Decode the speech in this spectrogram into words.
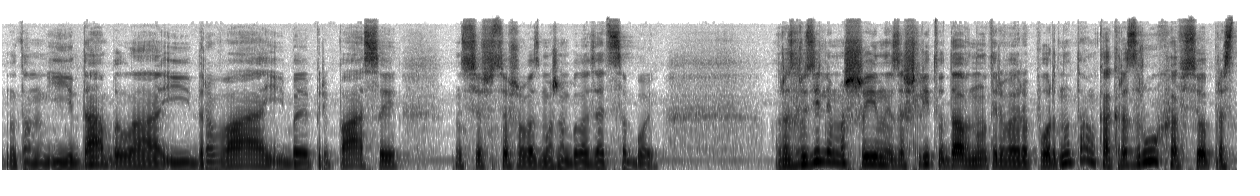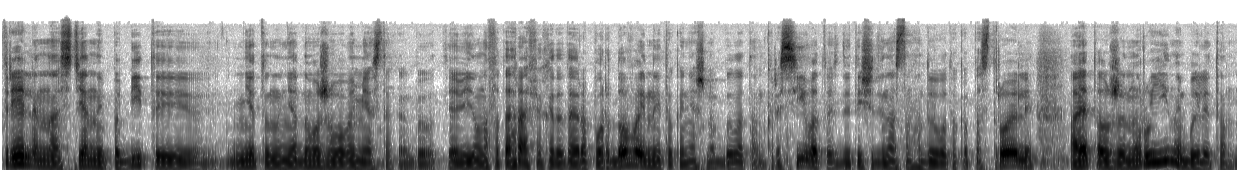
ну, там и еда была, и дрова, и боеприпасы. Ну, все, все, что возможно было взять с собой. Разгрузили машины, зашли туда внутрь в аэропорт. Ну там как, разруха, все прострелено, стены побиты, нету ну, ни одного живого места. Как бы. Вот я видел на фотографиях этот аэропорт до войны, то, конечно, было там красиво. То есть в 2012 году его только построили. А это уже, ну, руины были там,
